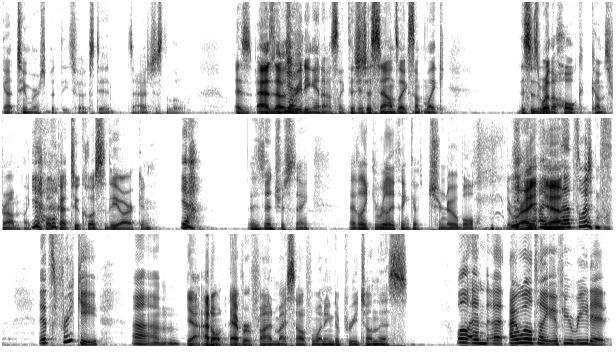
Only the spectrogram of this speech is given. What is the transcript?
got tumors, but these folks did. So I was just a little as as I was Yeah. reading it, I was like, this just sounds like something like this is where the Hulk comes from. Like Yeah. the Hulk got too close to the ark, and Yeah. It's interesting. I like to really think of Chernobyl. right, I yeah. mean, that's what it's, it's freaky. Um, Yeah, I don't ever find myself wanting to preach on this. well, and uh, I will tell you, if you read it,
